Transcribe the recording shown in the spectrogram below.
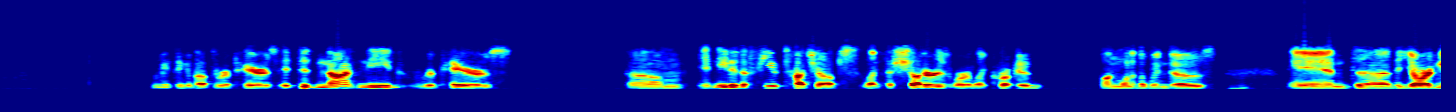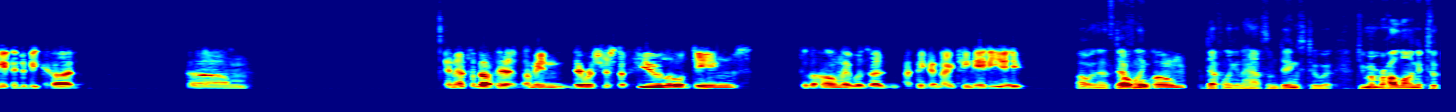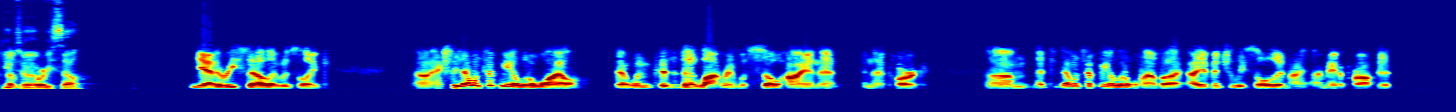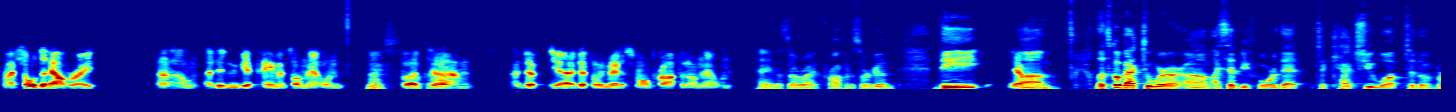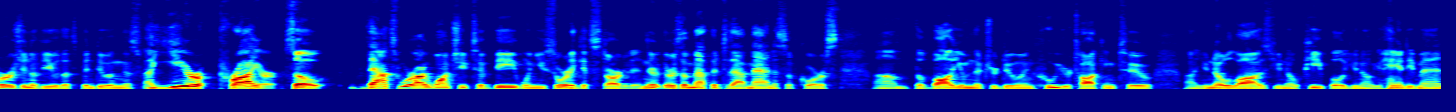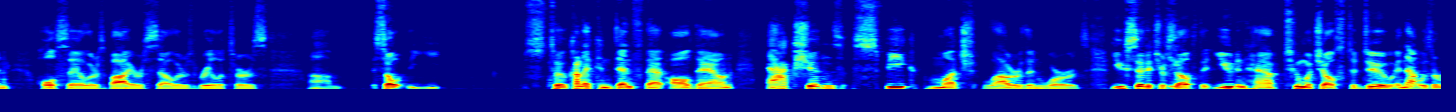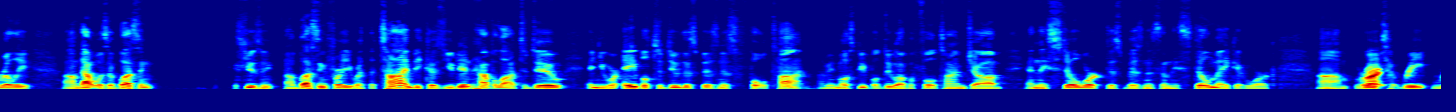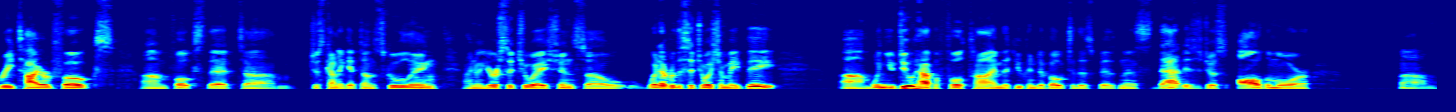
Let me think about the repairs. It did not need repairs. Um, it needed a few touch-ups, like the shutters were like crooked on one of the windows, mm-hmm. and uh, the yard needed to be cut. Um, and that's about it. I mean, there was just a few little dings to the home. It was a, I think, a 1988. Oh, and that's definitely home. definitely going to have some dings to it. Do you remember how long it took you of to course. resell? Yeah, to resell it was like, uh, actually that one took me a little while. That one because the lot rent was so high in that in that park. Um, that that one took me a little while, but I, I eventually sold it and I, I made a profit. I sold it outright. Um, I didn't get payments on that one. Nice. But okay. um, I def- yeah, I definitely made a small profit on that one. Hey, that's all right. Profits are good. The Yeah. Um, let's go back to where um, I said before that to catch you up to the version of you that's been doing this a year prior. So that's where I want you to be when you sort of get started. And there, there's a method to that madness, of course. Um, the volume that you're doing, who you're talking to, uh, you know laws, you know people, you know your handymen, wholesalers, buyers, sellers, realtors. Um, so y- to kind of condense that all down, actions speak much louder than words. You said it yourself that you didn't have too much else to do, and that was a really um, that was a blessing. Excuse me, a blessing for you at the time because you didn't have a lot to do and you were able to do this business full time. I mean, most people do have a full time job and they still work this business and they still make it work. Um, Right. re- retired folks, um, folks that um, just kind of get done schooling. I know your situation, so whatever the situation may be, um, when you do have a full time that you can devote to this business, that is just all the more, um,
